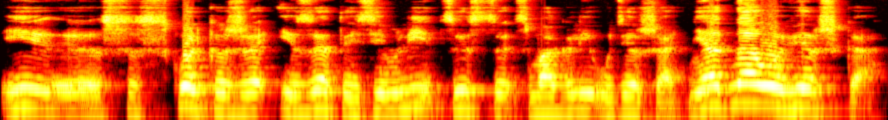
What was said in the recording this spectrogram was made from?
И э, сколько же из этой земли цисцы смогли удержать? Ни одного вершка.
